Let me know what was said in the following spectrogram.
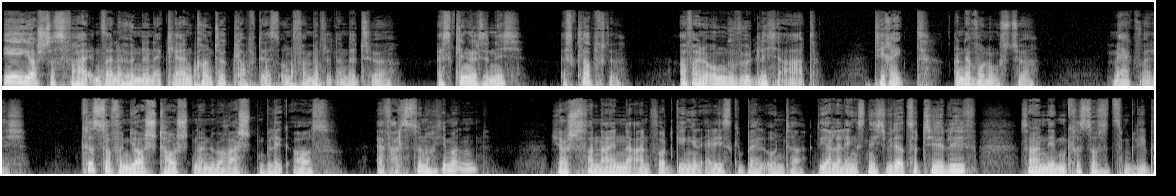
Ehe Josh das Verhalten seiner Hündin erklären konnte, klopfte es unvermittelt an der Tür. Es klingelte nicht, es klopfte. Auf eine ungewöhnliche Art. Direkt an der Wohnungstür. Merkwürdig. Christoph und Josh tauschten einen überraschten Blick aus. Erwartest du noch jemanden? Joshs verneinende Antwort ging in Ellies Gebell unter, die allerdings nicht wieder zur Tür lief, sondern neben Christoph sitzen blieb.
